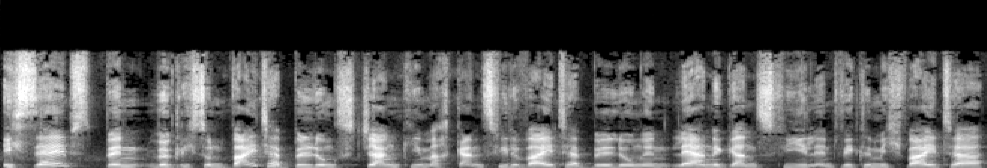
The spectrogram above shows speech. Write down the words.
ich selbst bin wirklich so ein Weiterbildungsjunkie, mache ganz viele Weiterbildungen, lerne ganz viel, entwickle mich weiter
